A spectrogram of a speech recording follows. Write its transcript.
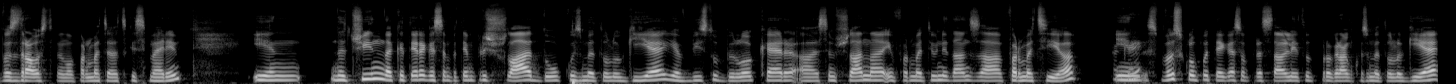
v zdravstveno-farmacevtski smeri. In način, na katerega sem potem prišla do kozmetologije, je v bistvu bilo, ker uh, sem šla na informativni dan za farmacijo. In Okej. v sklopu tega so predstavili tudi program kozmetologije.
